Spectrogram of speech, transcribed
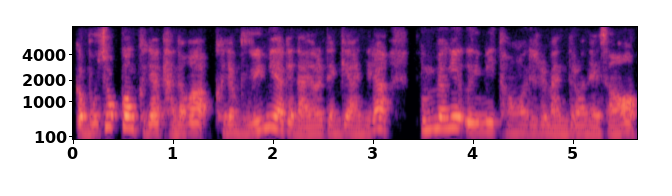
그러니까 무조건 그냥 단어가 그냥 무의미하게 나열된 게 아니라 분명히 의미 덩어리를 만들어내서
